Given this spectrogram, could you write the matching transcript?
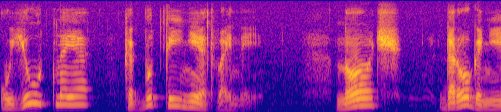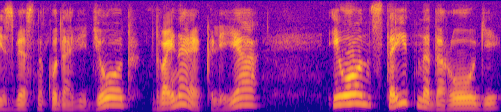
уютная, как будто и нет войны. Ночь, дорога неизвестно куда ведет, двойная колея, и он стоит на дороге,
